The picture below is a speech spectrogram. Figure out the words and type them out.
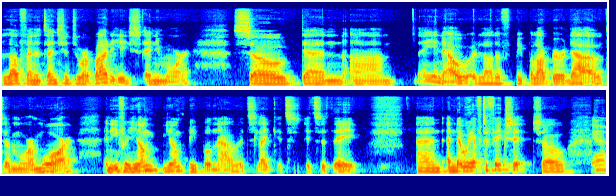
love and attention to our bodies anymore. So then, um, you know, a lot of people are burned out, and more and more, and even young young people now. It's like it's it's a thing, and and then we have to fix it. So, yeah,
